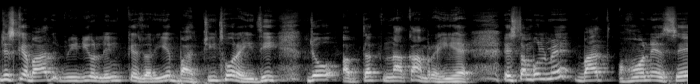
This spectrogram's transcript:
जिसके बाद वीडियो लिंक के ज़रिए बातचीत हो रही थी, जो अब तक नाकाम रही है। इस्तांबुल में बात होने से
